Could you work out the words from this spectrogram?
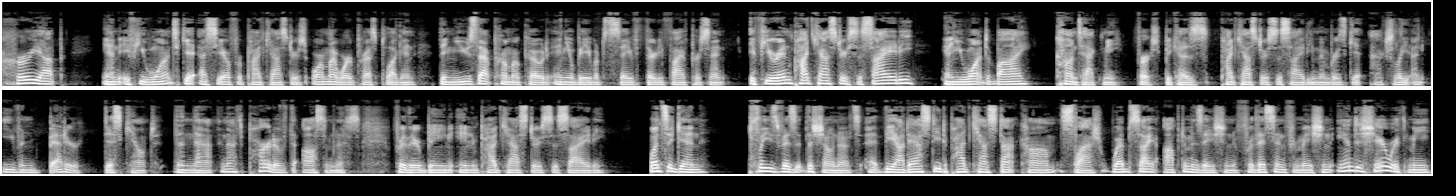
hurry up. And if you want to get SEO for podcasters or my WordPress plugin, then use that promo code and you'll be able to save 35%. If you're in Podcaster Society and you want to buy, contact me first because Podcaster Society members get actually an even better discount than that. And that's part of the awesomeness for their being in Podcaster Society. Once again, please visit the show notes at theaudacitytopodcast.com slash website optimization for this information and to share with me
